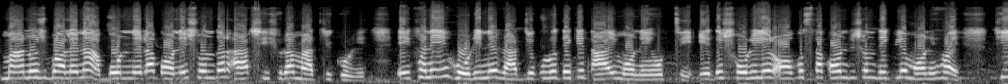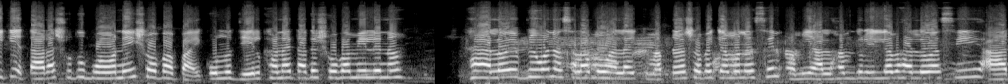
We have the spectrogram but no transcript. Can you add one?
মানুষ বলে না, বন্যেরা বনে সুন্দর আর শিশুরা মাতৃ করে এখানে হরিণের রাজ্যগুলো দেখে তাই মনে হচ্ছে। এদের শরীরের অবস্থা কন্ডিশন দেখলে মনে হয়, ঠিকই তারা শুধু বনেই শোভা পায়, কোনো জেলখানায় তাদের শোভা মেলে না। হ্যালো এভরিওয়ান আসসালামু আলাইকুম। আপনারা সবাই কেমন আছেন? আমি আলহামদুলিল্লাহ ভালো আছি। আর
